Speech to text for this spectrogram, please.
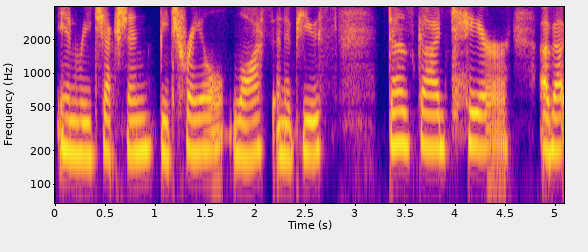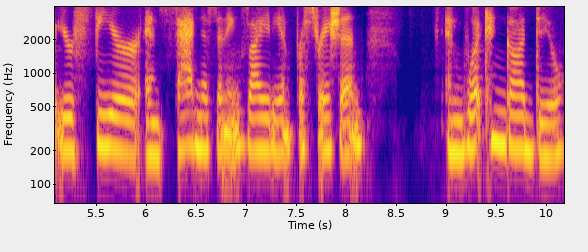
in rejection, betrayal, loss, and abuse. Does God care about your fear and sadness and anxiety and frustration? And what can God do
